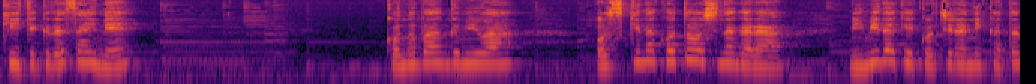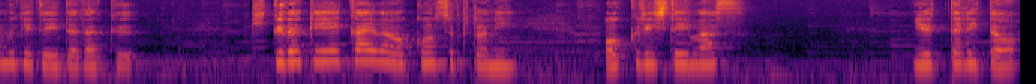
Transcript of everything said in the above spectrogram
聞いてくださいね。この番組はお好きなことをしながら耳だけこちらに傾けていただく聞くだけ英会話をコンセプトにお送りしています。ゆったりと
